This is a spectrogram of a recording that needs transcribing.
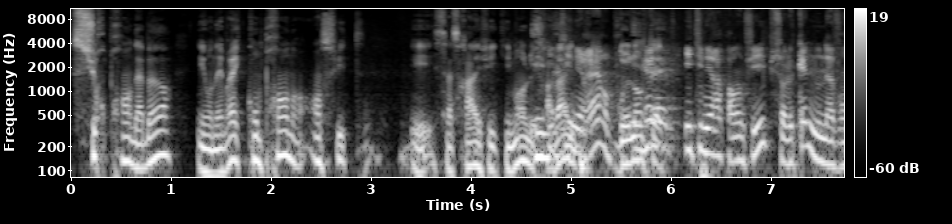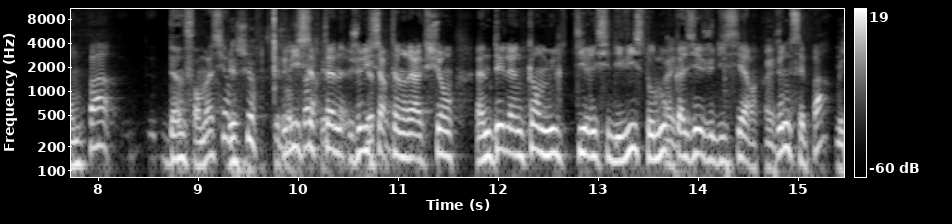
surprend d'abord et on aimerait comprendre ensuite. Et ça sera effectivement le travail de l'enquête. Itinéraire, pardon Philippe, sur lequel nous n'avons pas d'informations. Bien sûr. Je lis, certaines, je lis certaines réactions. Un délinquant multirécidiviste au lourd casier judiciaire. Je ne sais pas. Mais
